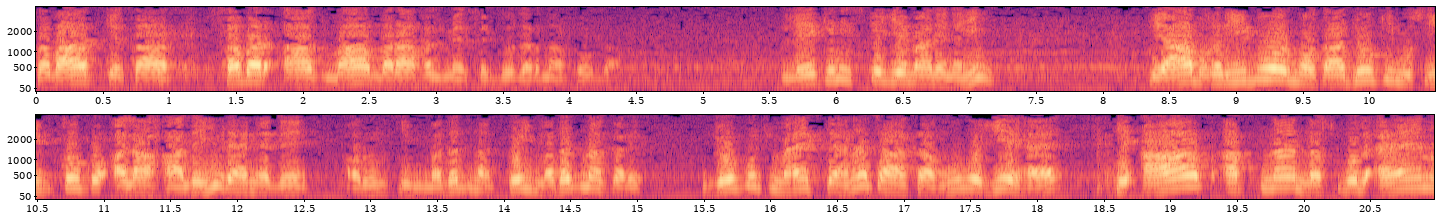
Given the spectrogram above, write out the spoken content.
ثبات کے ساتھ صبر آزما مراحل میں سے گزرنا ہوگا۔ لیکن اس کے یہ معنی نہیں کہ آپ غریبوں اور محتاجوں کی مصیبتوں کو اللہ حال ہی رہنے دیں اور ان کی مدد نہ کوئی مدد نہ کرے۔ جو کچھ میں کہنا چاہتا ہوں وہ یہ ہے کہ آپ اپنا نصب العین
